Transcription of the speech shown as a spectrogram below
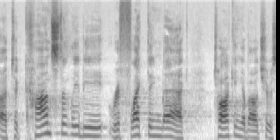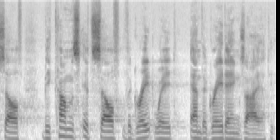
uh, to constantly be reflecting back, talking about yourself, becomes itself the great weight and the great anxiety.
